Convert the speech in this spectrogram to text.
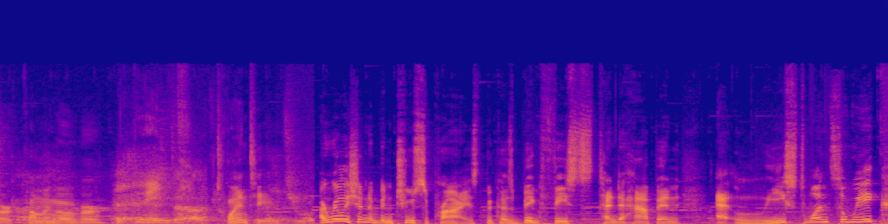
are coming over? 20. 20. I really shouldn't have been too surprised because big feasts tend to happen at least once a week,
